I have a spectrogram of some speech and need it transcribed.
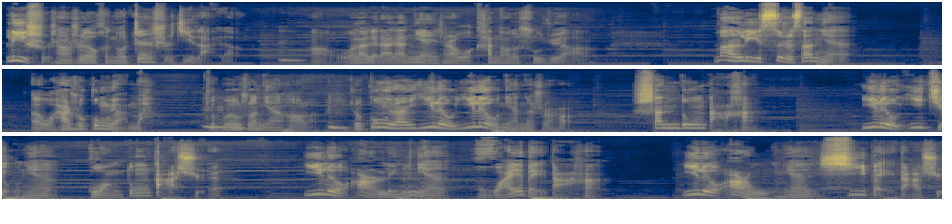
历史上是有很多真实记载的嗯啊。我来给大家念一下我看到的数据啊。万历四十三年，呃，我还是说公元吧，就不用说年号了，嗯就是公元一六一六年的时候，山东大旱；一六一九年广东大雪；一六二零年淮北大旱；一六二五年西北大雪；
